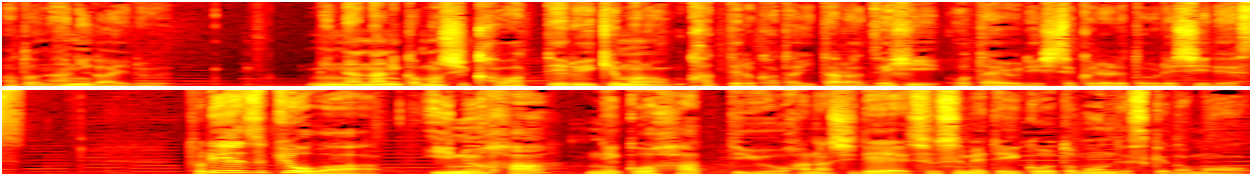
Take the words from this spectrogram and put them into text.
あと何がいる？みんな何かもし変わっている生き物を飼ってる方いたらぜひお便りしてくれると嬉しいです。とりあえず今日は犬派？猫派？っていうお話で進めていこうと思うんですけども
